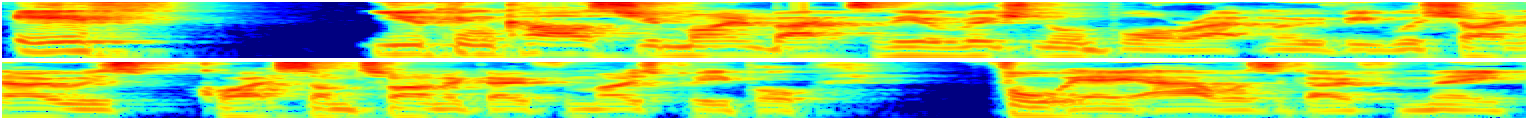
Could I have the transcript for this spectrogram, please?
if you can cast your mind back to the original Borat movie, which I know is quite some time ago for most people, 48 hours ago for me.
